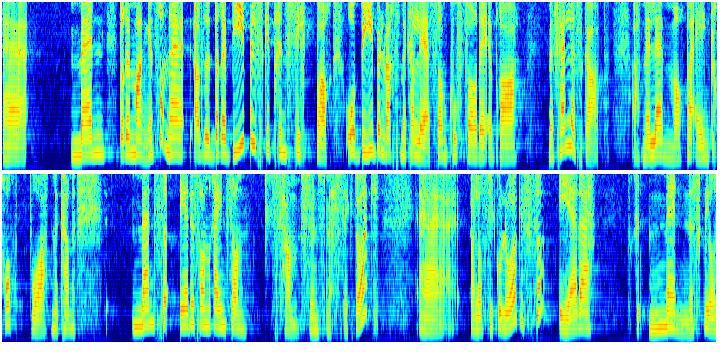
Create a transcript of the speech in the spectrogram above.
Eh, men det er mange sånne, altså det er bibelske prinsipper og bibelvers vi kan lese om hvorfor det er bra med fellesskap. At vi lemmer på én kropp. og at vi kan... Men så er det sånn rent sånn samfunnsmessig òg, eh, eller psykologisk, så er det menneskelig å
